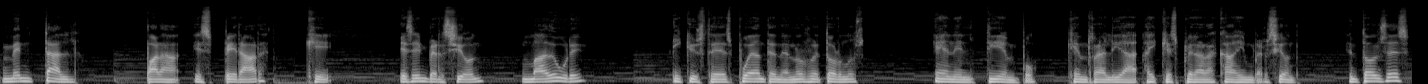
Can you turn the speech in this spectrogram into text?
mental para esperar que esa inversión madure y que ustedes puedan tener los retornos en el tiempo que en realidad hay que esperar a cada inversión. Entonces,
